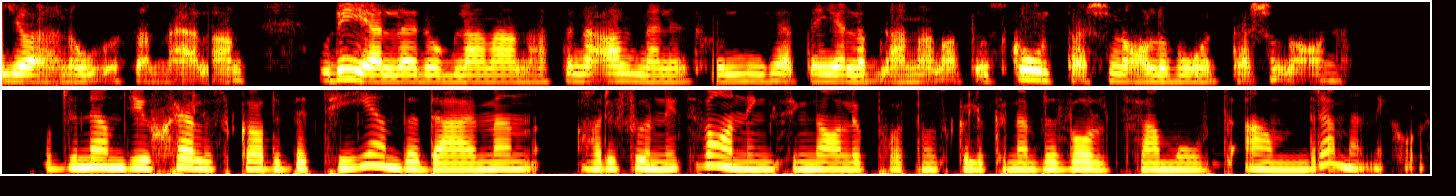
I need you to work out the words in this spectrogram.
göra en orosanmälan. Och det gäller då bland annat, den här anmälningsskyldigheten gäller bland annat då skolpersonal och vårdpersonal. Och du nämnde ju självskadebeteende där, men har det funnits varningssignaler på att han skulle kunna bli våldsam mot andra människor?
